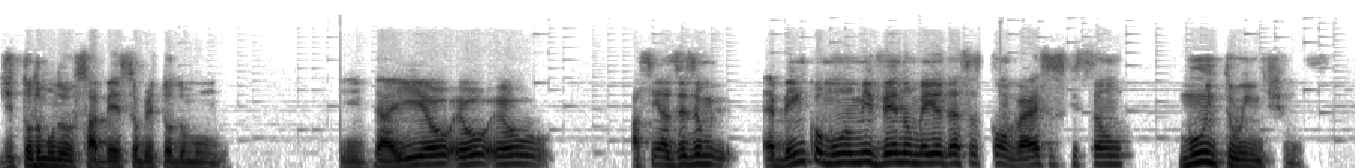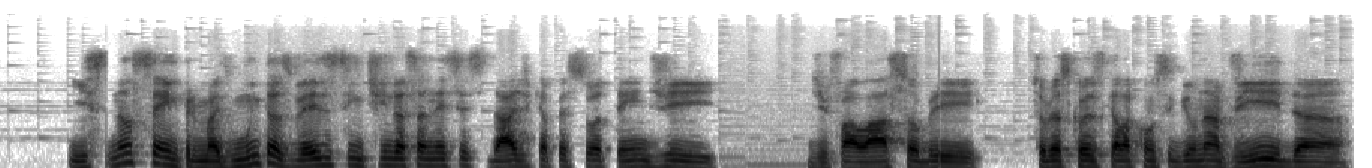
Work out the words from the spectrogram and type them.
de todo mundo saber sobre todo mundo. E daí eu, eu, eu assim, às vezes eu, é bem comum eu me ver no meio dessas conversas que são muito íntimas. E não sempre, mas muitas vezes sentindo essa necessidade que a pessoa tem de, de falar sobre, sobre as coisas que ela conseguiu na vida,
